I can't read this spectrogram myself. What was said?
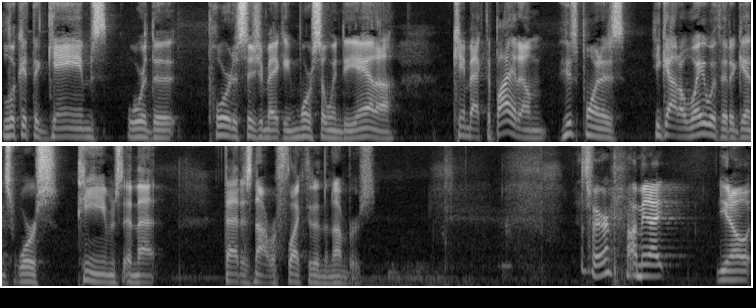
look at the games or the poor decision making, more so Indiana came back to bite him. His point is he got away with it against worse teams, and that that is not reflected in the numbers. That's fair. I mean, I, you know,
